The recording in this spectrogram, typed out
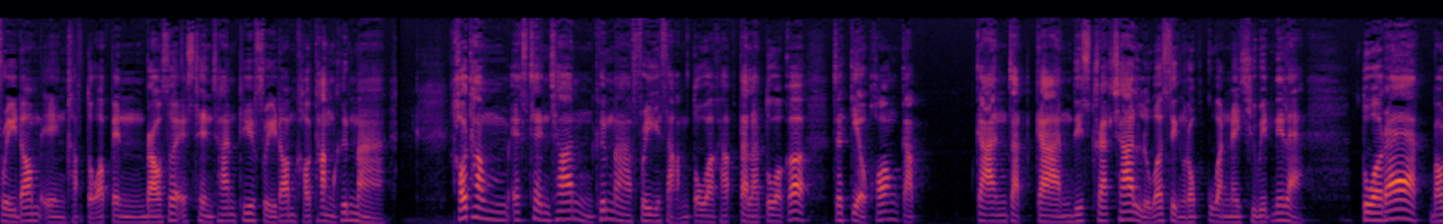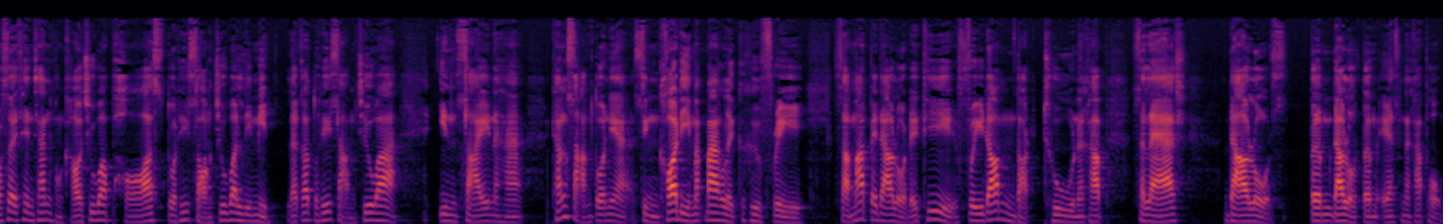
Freedom เองครับแต่ว่าเป็น browser extension ที่ Freedom เขาทำขึ้นมาเขาทำ extension ขึ้นมาฟรี 3 ตัวครับ แต่ละตัวก็จะเกี่ยวข้องกับ การจัดการ distraction หรือว่าสิ่งรบกวนในชีวิตนี่แหละ ตัวแรก browser extension ของเขาชื่อว่า pause ตัวที่ 2 ชื่อว่า limit แล้วก็ตัวที่ 3 ชื่อว่า insight นะฮะ ทั้ง 3 ตัวเนี่ย สิ่งข้อดีมาก ๆ เลยก็คือฟรี สามารถไปดาวน์โหลดได้ที่ freedom.to นะครับ slash download เติมดาวน์โหลดเติม s นะครับผม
